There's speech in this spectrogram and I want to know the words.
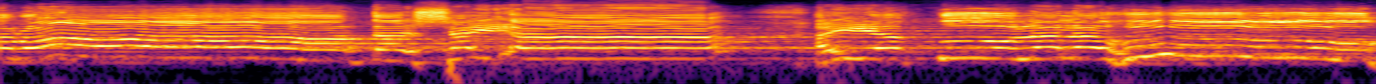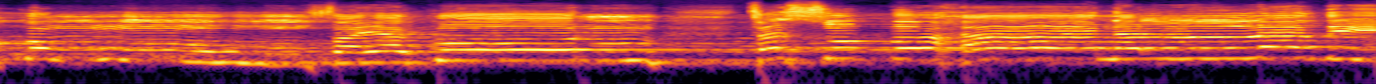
আরাদা শাইআ আইয়াকুল লাহু কুন ফায়াকুন। ফাসুবহানাল্লাযী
